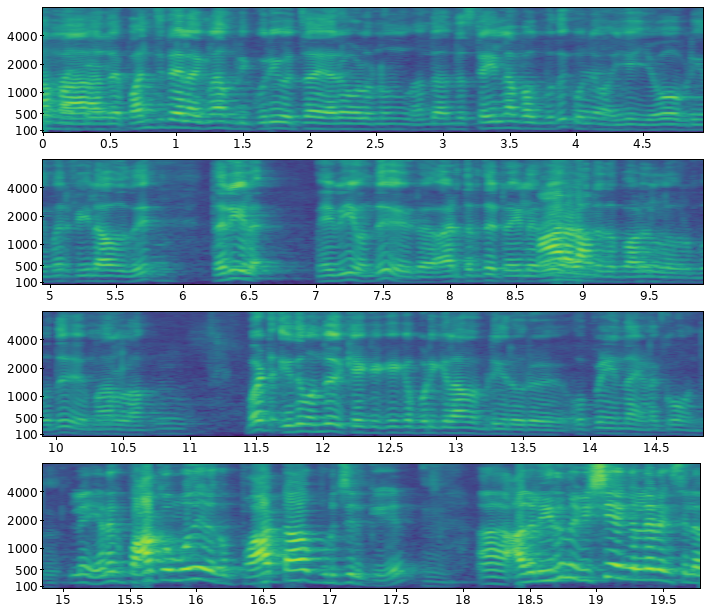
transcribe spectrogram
ஆமா அந்த பஞ்ச் டைலாக்லாம் அப்படி குறி வச்சா யாரோ வளரணும் அந்த அந்த ஸ்டைல்லாம் பார்க்கும்போது கொஞ்சம் ஐயோ அப்படிங்கிற மாதிரி ஃபீல் ஆகுது. தெரியல. மேபி வந்து அடுத்தடுத்த ட்ரெய்லர். அடுத்தடுத்த பாடல்கள் வரும்போது மாறலாம். பட் இது வந்து கேட்க கேட்க பிடிக்கலாம் அப்படிங்கிற ஒரு ஒப்பீனியன் தான் எனக்கும் வந்து. இல்ல எனக்கு பார்க்கும்போது எனக்கு பாட்டா பிடிச்சிருக்கு. அதுல இருந்த விஷயங்கள்ல எனக்கு சில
